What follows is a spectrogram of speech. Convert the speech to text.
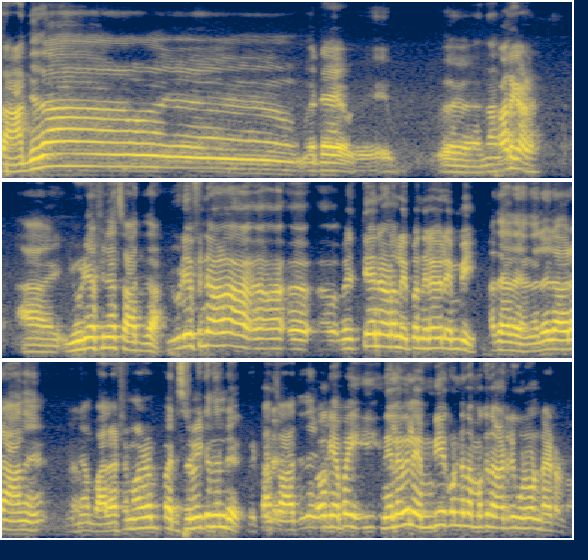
സാധ്യത മറ്റേ യു ഡി എഫിന് സാധ്യത. യു ഡി എഫിന്റെ ആളെ വ്യക്തിയാണല്ലോ ഇപ്പൊ നിലവിൽ എം പി. അതെ അതെ നിലവിൽ അവരാണ് പിന്നെ ബാലകൃഷ്ണ മാഷ് പരിശ്രമിക്കുന്നുണ്ട്. കിട്ടാൻ സാധ്യത ഓക്കെ അപ്പൊ ഈ നിലവിൽ എം പിയെ കൊണ്ട് നമുക്ക് നാട്ടിൽ ഗുണം ഉണ്ടായിട്ടുണ്ടോ?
